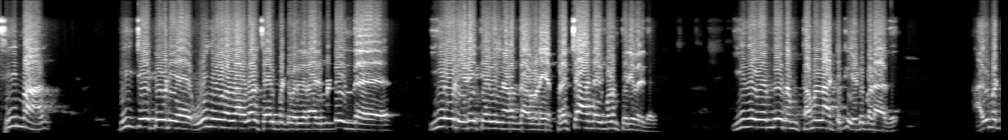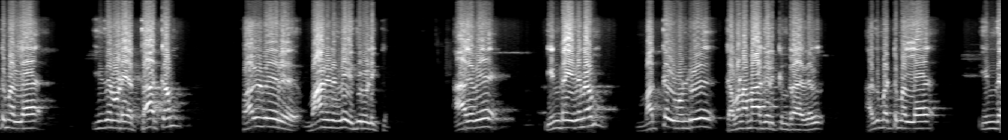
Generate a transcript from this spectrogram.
சீமான் பிஜேபியுடைய ஊதுவலாக தான் செயல்பட்டு வருகிறார் என்று இந்த ஈரோடு இடைத்தேர்தல் நடந்த அவருடைய பிரச்சாரங்கள் மூலம் தெரிய வருகிறது. இது வந்து நம் தமிழ்நாட்டுக்கு எடுபடாது. அது மட்டுமல்ல இதனுடைய தாக்கம் பல்வேறு மாநிலங்களை எதிரொலிக்கும். ஆகவே இன்றைய தினம் மக்கள் ஒன்று கவனமாக இருக்கின்றார்கள். அது மட்டுமல்ல இந்த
